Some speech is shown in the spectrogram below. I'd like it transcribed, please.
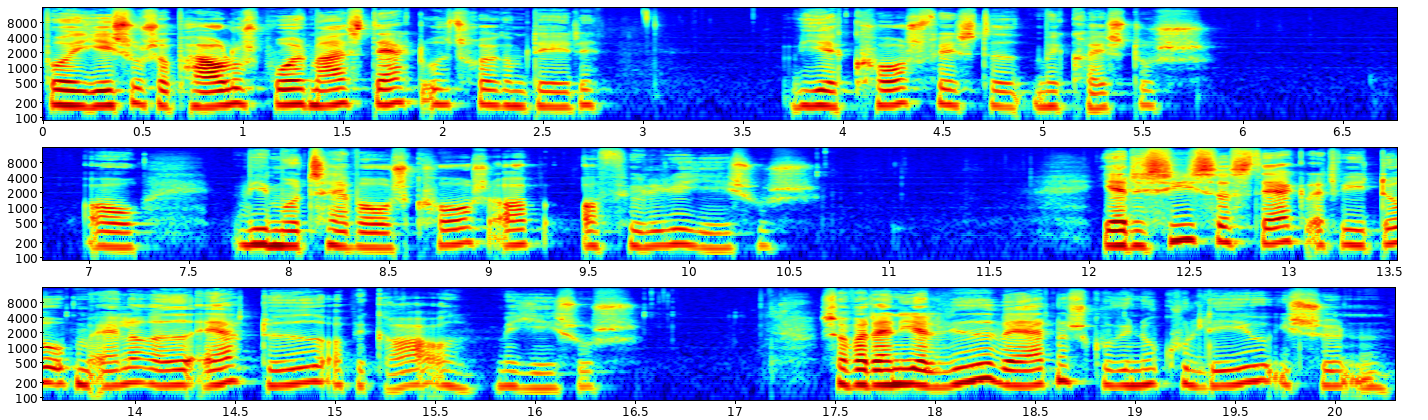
Både Jesus og Paulus bruger et meget stærkt udtryk om dette. Vi er korsfæstet med Kristus, og vi må tage vores kors op og følge Jesus. Ja, det siges så stærkt, at vi i dåben allerede er døde og begravet med Jesus. Så hvordan i alvide verden skulle vi nu kunne leve i synden?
